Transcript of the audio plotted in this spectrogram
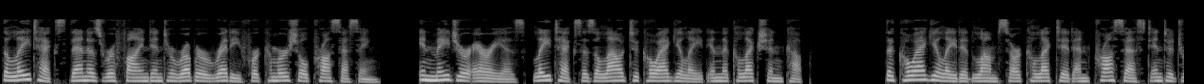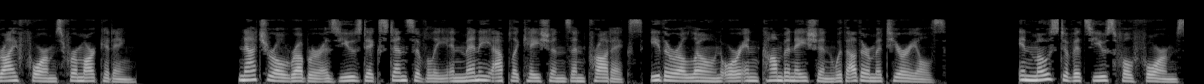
The latex then is refined into rubber ready for commercial processing. In major areas, latex is allowed to coagulate in the collection cup. The coagulated lumps are collected and processed into dry forms for marketing. Natural rubber is used extensively in many applications and products, either alone or in combination with other materials. In most of its useful forms,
